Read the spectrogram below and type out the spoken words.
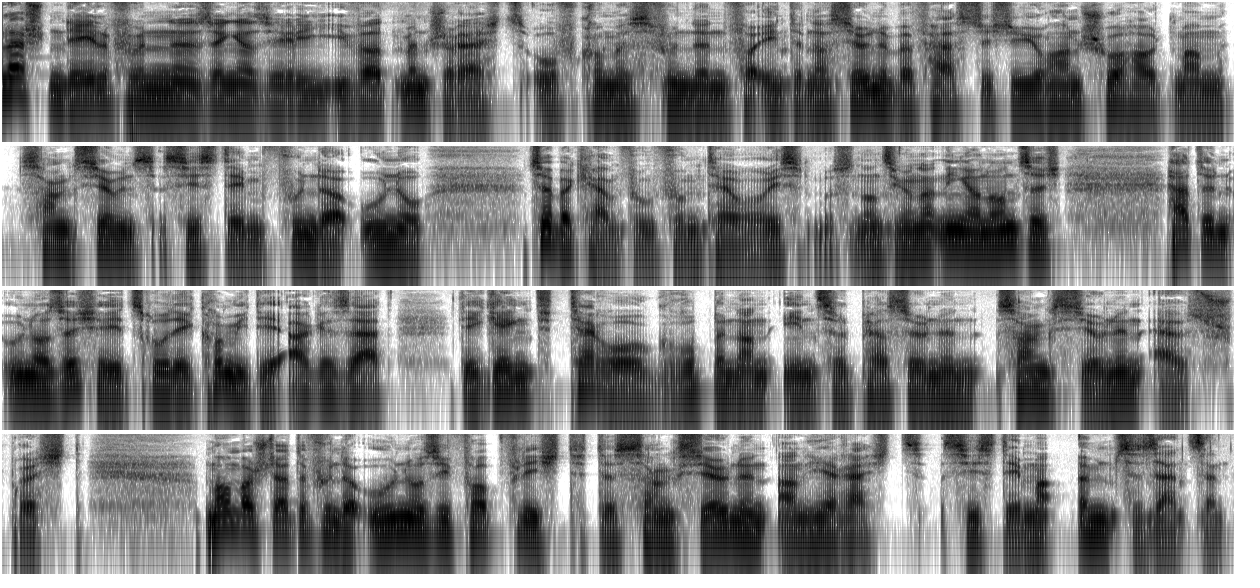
lächten Deel vun äh, Sängerserie iwwer d Mënscherechtsofkommes vun den Vereinte Nationune befestigchte Johann Schuhaut mam Sanktionssystem vun der UNO zur Bekämpfung vum Terrorismus. 1999 hat den UNO-Sicherheitsrode Komitee agesat, déi géngt Terrorgruppen an Inselpersonen Sanktionen ausspricht. Mamberstätte vun der UNO sie verpflicht, de Sanktionen an hier Rechtssysteme ëmzusetzen.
